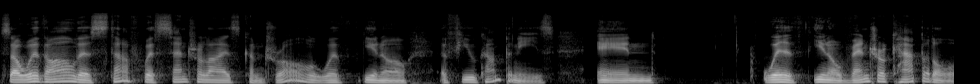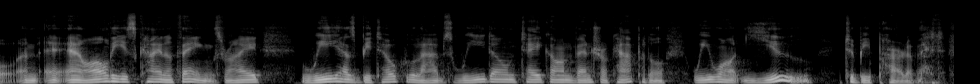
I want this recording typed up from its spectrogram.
So with all this stuff, with centralized control, with, you know, a few companies and with, you know, venture capital and, and all these kind of things, right? We as Bitoku Labs, we don't take on venture capital. We want you to be part of it.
